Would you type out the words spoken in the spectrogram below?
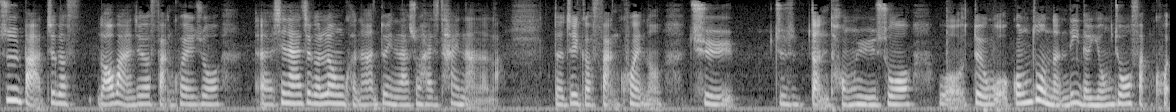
就是把这个老板这个反馈说，呃，现在这个任务可能对你来说还是太难了啦的这个反馈呢，去就是等同于说我对我工作能力的永久反馈。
